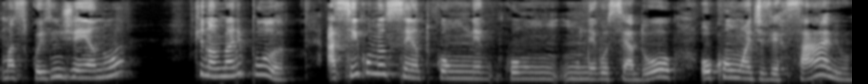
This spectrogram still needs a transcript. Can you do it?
uma coisa ingênua que não me manipula. Assim como eu sento com um, com um negociador ou com um adversário,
